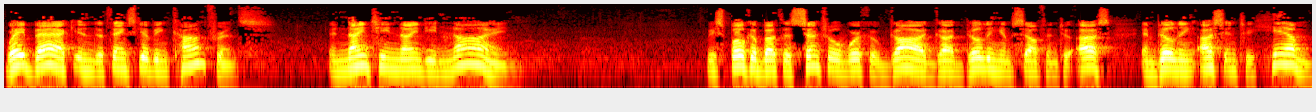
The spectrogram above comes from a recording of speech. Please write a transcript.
Way back in the Thanksgiving conference in 1999, we spoke about the central work of God, God building Himself into us and building us into Him.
